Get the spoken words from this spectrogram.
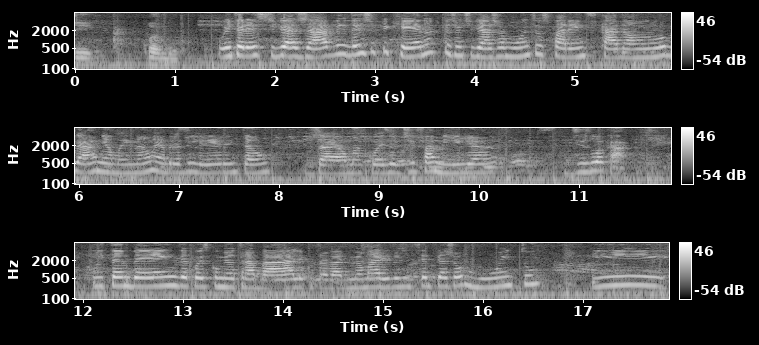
E quando? O interesse de viajar veio desde pequena, porque a gente viaja muito, os parentes cada um no lugar. Minha mãe não é brasileira, então já é uma coisa de família deslocar. E também depois com o meu trabalho, com o trabalho do meu marido, a gente sempre viajou muito e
